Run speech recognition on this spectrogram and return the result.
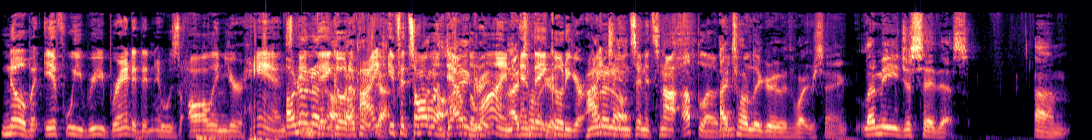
No, but if we rebranded it and it was all in your hands, Oh, no, and no, they no. go to Okay, i- yeah. if it's all no, on down the line I and totally they go to your iTunes and it's not uploaded, I totally agree with what you're saying. Let me just say this. Um,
